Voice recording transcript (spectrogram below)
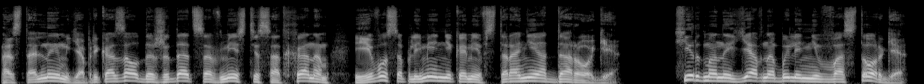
Остальным я приказал дожидаться вместе с Атханом и его соплеменниками в стороне от дороги. Хирдманы явно были не в восторге,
